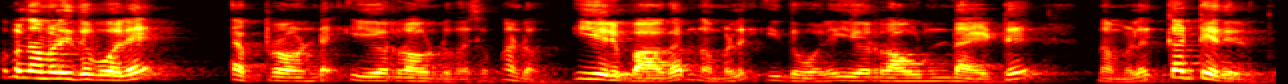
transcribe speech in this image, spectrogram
അപ്പോൾ നമ്മൾ ഇതുപോലെ എപ്രോണിന്റെ ഈ ഒരു റൗണ്ട് വശം കണ്ടോ? ഈ ഒരു ഭാഗം നമ്മൾ ഇതുപോലെ ഈ റൗണ്ടായിട്ട് നമ്മൾ കട്ട് ചെയ്തെടുത്തു.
